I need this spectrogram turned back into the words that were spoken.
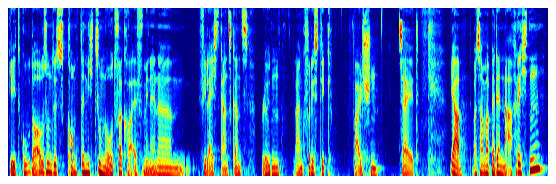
geht gut aus und es kommt dann nicht zu Notverkäufen in einer vielleicht ganz, ganz blöden, langfristig falschen Zeit. Ja, was haben wir bei den Nachrichten?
